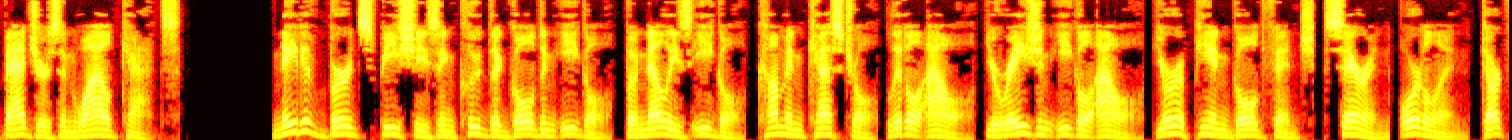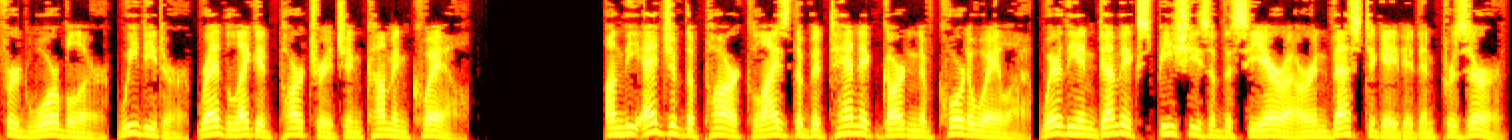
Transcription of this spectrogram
badgers and wildcats. Native bird species include the golden eagle, Bonelli's eagle, common kestrel, little owl, Eurasian eagle owl, European goldfinch, serin, ortolan, Dartford warbler, wheateater, red-legged partridge and common quail. On the edge of the park lies the Botanic Garden of Cortijuela, where the endemic species of the Sierra are investigated and preserved.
